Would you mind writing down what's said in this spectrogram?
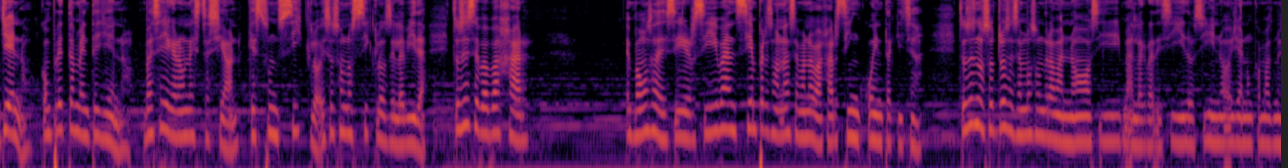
lleno, completamente lleno. Vas a llegar a una estación que es un ciclo, esos son los ciclos de la vida. Entonces se va a bajar, eh, vamos a decir, si iban 100 personas, se van a bajar 50 quizá. Entonces nosotros hacemos un drama, no, sí, mal agradecido, sí, no, ya nunca más me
